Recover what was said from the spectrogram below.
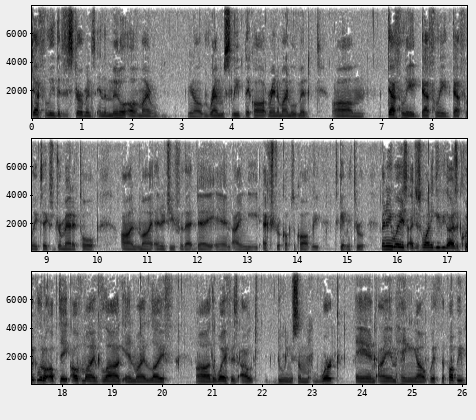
definitely the disturbance in the middle of my, you know, REM sleep, they call it, random eye movement. Um, definitely, definitely, definitely takes a dramatic toll on my energy for that day, and I need extra cups of coffee to get me through. But anyways, I just want to give you guys a quick little update of my vlog and my life. Uh, the wife is out doing some work and I am hanging out with the puppy.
